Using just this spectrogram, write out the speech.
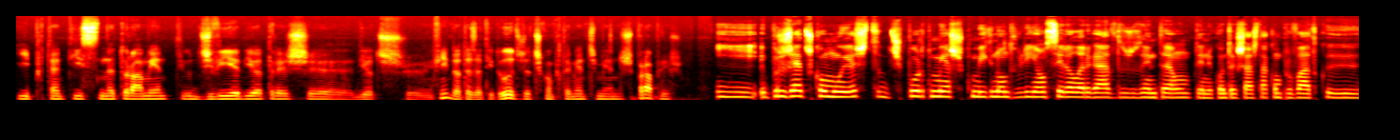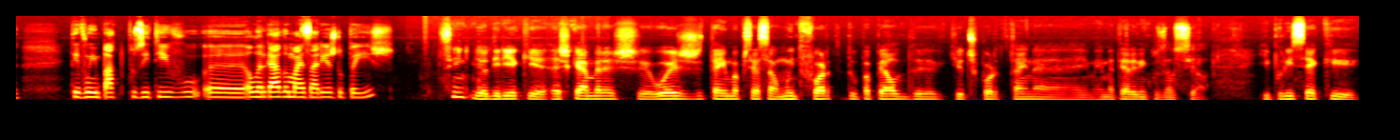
e, portanto, isso naturalmente o desvia de outras, uh, de outros, enfim, de outras atitudes, de outros comportamentos menos próprios. E projetos como este, Desporto Mexe Comigo, não deveriam ser alargados, então, tendo em conta que já está comprovado que teve um impacto positivo, alargado a mais áreas do país? Sim, eu diria que as câmaras hoje têm uma percepção muito forte do papel de, que o desporto tem na, em, em, matéria de inclusão social. E por isso é que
